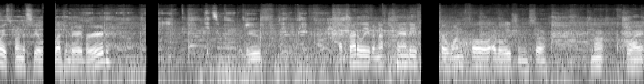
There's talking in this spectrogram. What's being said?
Always fun to see a legendary bird. Bidoof. I try to leave enough candy for one full evolution, so not quite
